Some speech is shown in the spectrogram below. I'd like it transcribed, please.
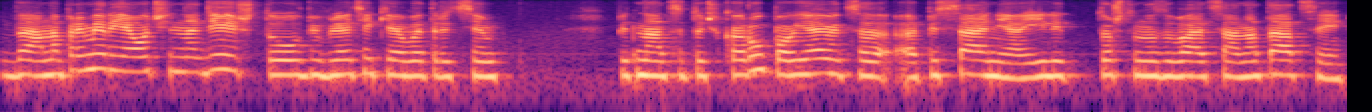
Да, например, я очень надеюсь, что в библиотеке AV37 15.ru появится описание или то, что называется аннотацией.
